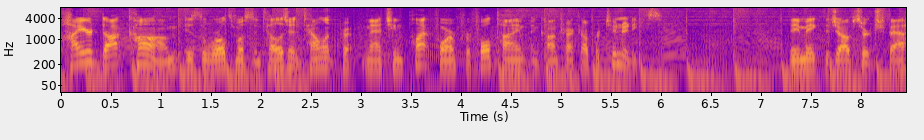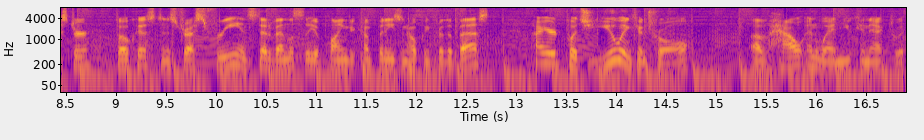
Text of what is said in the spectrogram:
Hired.com is the world's most intelligent talent matching platform for full time and contract opportunities. They make the job search faster, focused, and stress free instead of endlessly applying to companies and hoping for the best. Hired puts you in control of how and when you connect with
